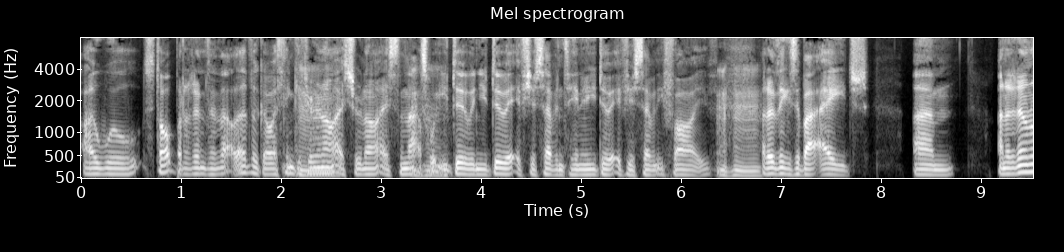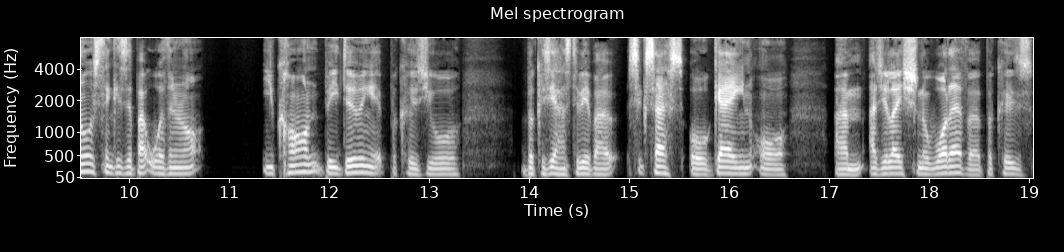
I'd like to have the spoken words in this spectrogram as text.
I will stop, but I don't think that'll ever go. I think if you're Mm. an artist, you're an artist, and that's what Mm-hmm. you do, and you do it if you're 17 or you do it if you're 75. Mm-hmm. I don't think it's about age, um, and I don't always think it's about whether or not you can't be doing it because you're because it has to be about success or gain or um, adulation or whatever. Because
